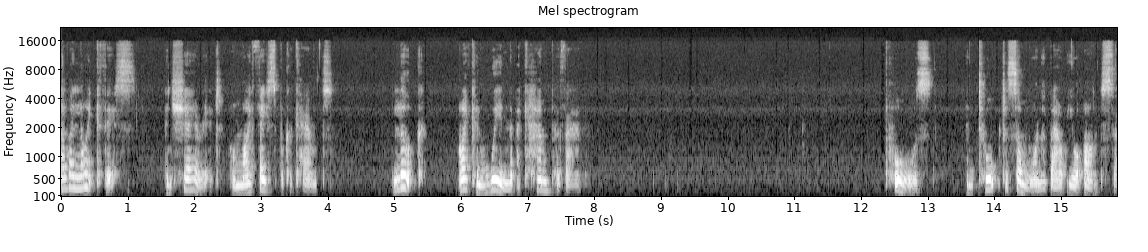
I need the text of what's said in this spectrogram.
Shall I like this and share it on my Facebook account? Look, I can win a camper van. Pause and talk to someone about your answer.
